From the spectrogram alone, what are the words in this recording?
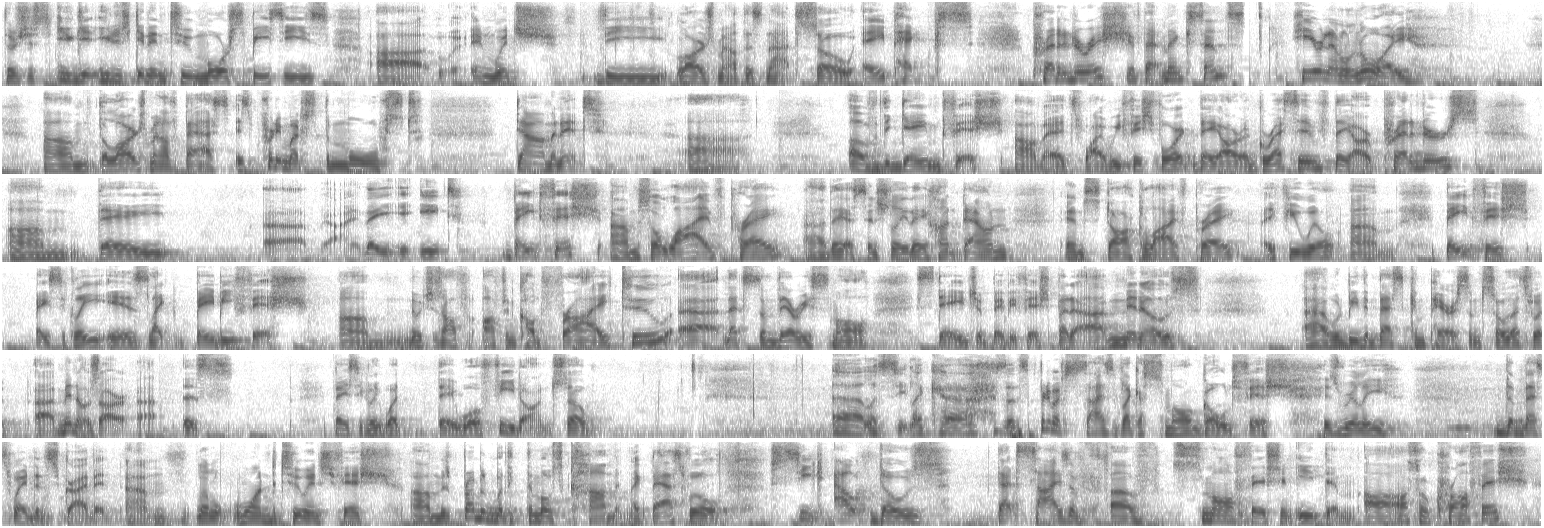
there's just you get you just get into more species uh, in which the largemouth is not so apex predatorish, if that makes sense. Here in Illinois, um, the largemouth bass is pretty much the most dominant. Uh, of the game fish. Um, it's why we fish for it. They are aggressive. They are predators. Um, they uh, they eat bait fish, um, so live prey. Uh, they essentially they hunt down and stalk live prey, if you will. Um, bait fish basically is like baby fish, um, which is often called fry too. Uh, that's a very small stage of baby fish, but uh, minnows uh, would be the best comparison. So that's what uh, minnows are. is basically what they will feed on. So uh, let's see, like uh, it's pretty much the size of like a small goldfish is really the best way to describe it. Um, little one to two inch fish um, is probably the most common. Like bass will seek out those that size of, of small fish and eat them. Uh, also, crawfish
